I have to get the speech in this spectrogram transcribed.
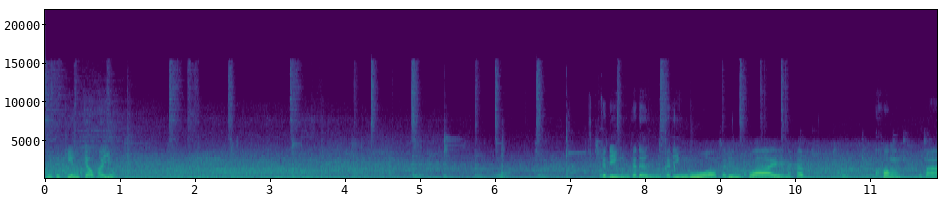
นี่ตะเกียงเจ้าพายุกระดิ่งกระเดิงกระดิ่งวัวกระดิ่งควายนะครับ ข้องปลา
